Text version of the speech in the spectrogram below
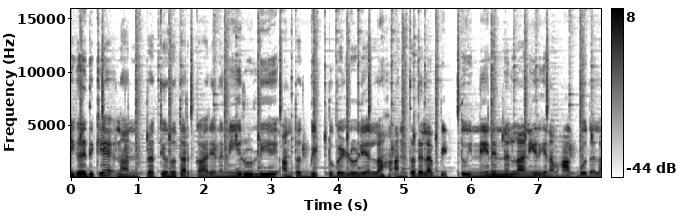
ಈಗ ಇದಕ್ಕೆ ನಾನು ಪ್ರತಿಯೊಂದು ತರಕಾರಿ, ಅಂದರೆ ನೀರುಳ್ಳಿ ಅಂಥದ್ದು ಬಿಟ್ಟು, ಬೆಳ್ಳುಳ್ಳಿ ಎಲ್ಲ ಅಂಥದ್ದೆಲ್ಲ ಬಿಟ್ಟು, ಇನ್ನೇನೇನೆಲ್ಲ ನೀರಿಗೆ ನಾವು ಹಾಕ್ಬೋದಲ್ಲ?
